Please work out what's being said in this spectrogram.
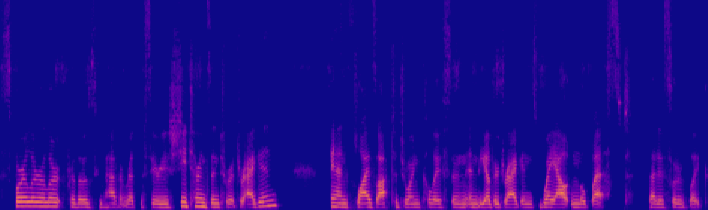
spoiler alert for those who haven't read the series, she turns into a dragon and flies off to join Kalessin and the other dragons way out in the west. That is sort of like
